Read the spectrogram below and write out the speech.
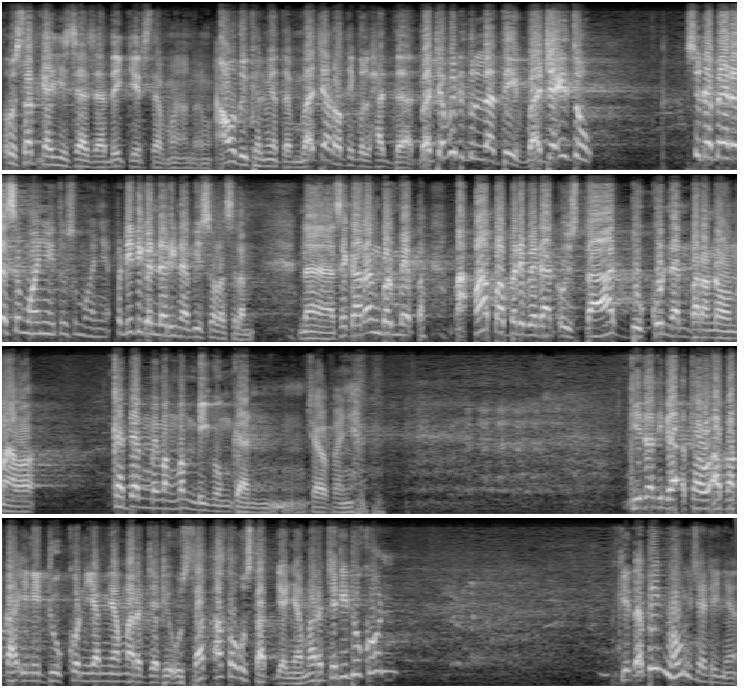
Ustaz kasih saja dikir sama A'udzu kalimat baca Ratibul Haddad, baca Wiridul Latif, baca itu. Sudah beres semuanya itu semuanya. Pendidikan dari Nabi wasallam. Nah, sekarang apa perbedaan ustaz, dukun dan paranormal? Kadang memang membingungkan jawabannya. Kita tidak tahu apakah ini dukun yang nyamar jadi ustaz atau ustaz yang nyamar jadi dukun. Kita bingung jadinya.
